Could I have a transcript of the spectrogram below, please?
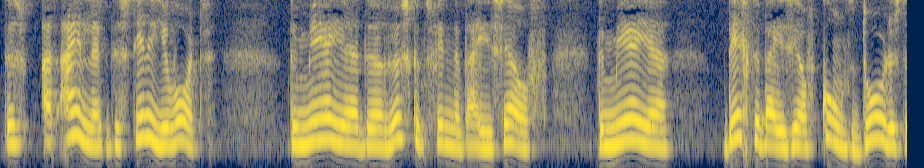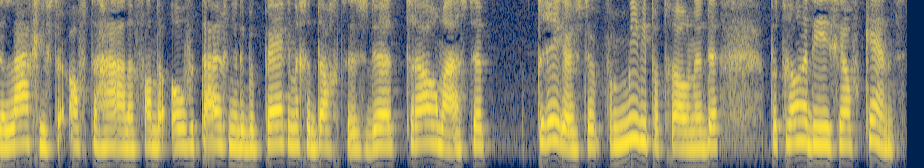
Dus uiteindelijk, de stiller je wordt, de meer je de rust kunt vinden bij jezelf, de meer je dichter bij jezelf komt. Door dus de laagjes eraf te halen van de overtuigingen, de beperkende gedachten, de trauma's, de triggers, de familiepatronen, de patronen die je zelf kent.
